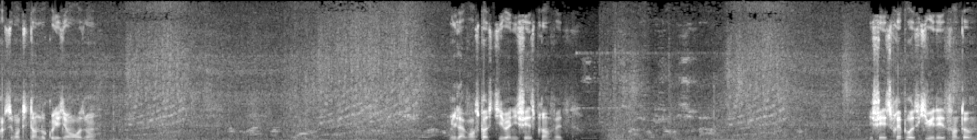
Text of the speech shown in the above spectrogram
Ah, c'est bon t'étais en no collision heureusement. Il avance pas Steven, il fait exprès en fait. Il fait exprès pour esquiver les fantômes.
